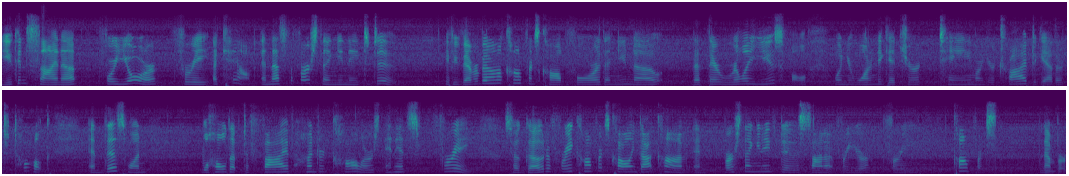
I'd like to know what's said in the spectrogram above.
you can sign up for your free account, and that's the first thing you need to do. If you've ever been on a conference call before, then you know that they're really useful when you're wanting to get your team or your tribe together to talk. And this one will hold up to 500 callers and it's free. So go to freeconferencecalling.com and first thing you need to do is sign up for your free conference number.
